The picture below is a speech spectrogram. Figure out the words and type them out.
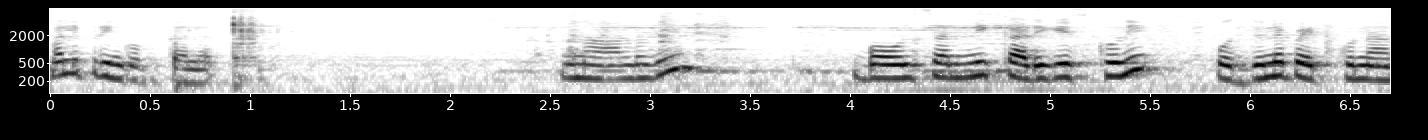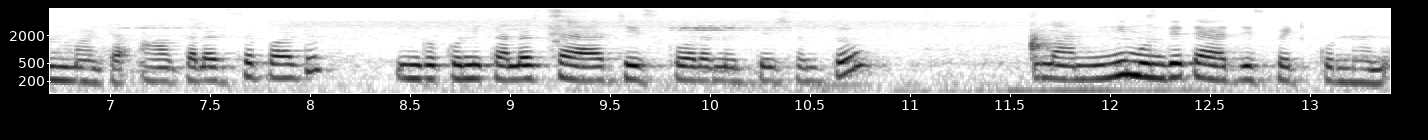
మళ్ళీ ఇప్పుడు ఇంకొక కలర్. నేను ఆల్రెడీ బౌల్స్ అన్నీ కడిగేసుకొని పొద్దున్నే పెట్టుకున్నాను అనమాట ఆ కలర్స్తో పాటు ఇంకా కొన్ని కలర్స్ తయారు చేసుకోవాలనే ఉద్దేశంతో ఇలా అన్నీ ముందే తయారు చేసి పెట్టుకున్నాను.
